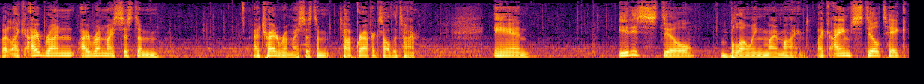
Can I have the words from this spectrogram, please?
But like I run I run my system I try to run my system top graphics all the time. And it is still blowing my mind. Like I am still take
